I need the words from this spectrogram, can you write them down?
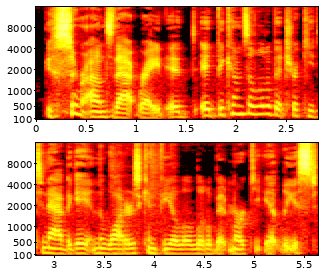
surrounds that, right? It, it becomes a little bit tricky to navigate, and the waters can feel a little bit murky, at least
